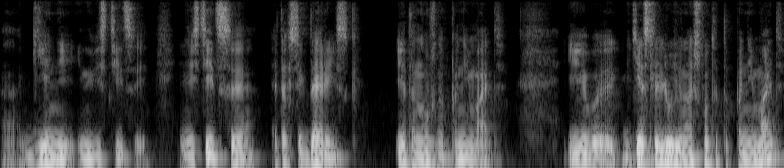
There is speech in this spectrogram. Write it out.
э, гений инвестиций. Инвестиции – это всегда риск, и это нужно понимать. И если люди начнут это понимать,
